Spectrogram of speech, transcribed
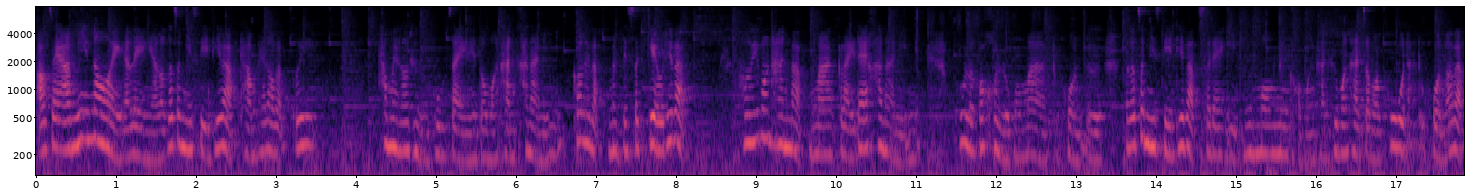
เอาใจอาร์มี่หน่อยอะไรเงี้ยแล้วก็จะมีซีนที่แบบทำให้เราแบบเอ้ย ทำไมเราถึงภูมิใจในตัวบางทันขนาดนี้ ก็เลยแบบมันเป็นสเกลที่แบบเฮ้ยบางทันแบบมาไกลได้ขนาดนี้เนี่ยพูดแล้วก็ขนลุกมากๆทุกคนเออแล้วก็จะมีซีนที่แบบแสดงอีกมุมมองหนึ่งของบางทันคือบางทันจะมาพูดอะทุกคนว่าแบบ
